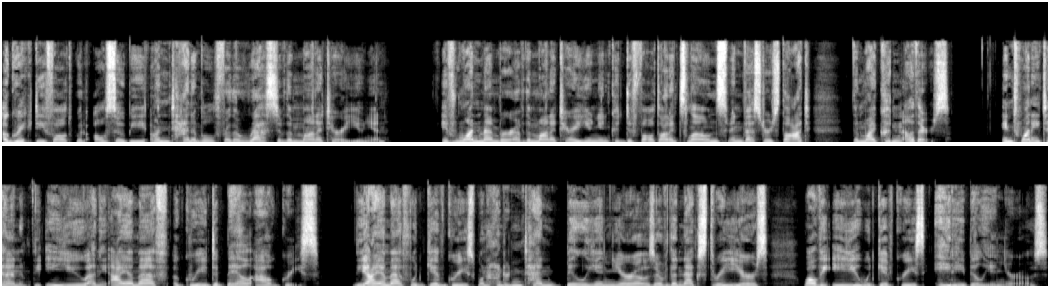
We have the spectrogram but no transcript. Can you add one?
A Greek default would also be untenable for the rest of the monetary union. If one member of the monetary union could default on its loans, investors thought, then why couldn't others? In 2010, the EU and the IMF agreed to bail out Greece. The IMF would give Greece 110 billion euros over the next three years, while the EU would give Greece 80 billion euros.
